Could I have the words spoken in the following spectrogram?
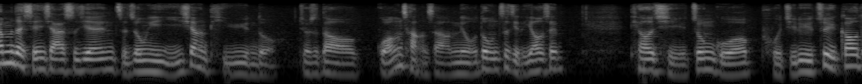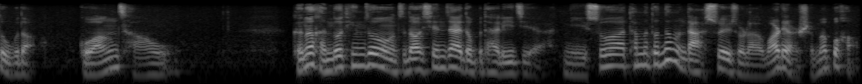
他们的闲暇时间只忠于一项体育运动，就是到广场上扭动自己的腰身，跳起中国普及率最高的舞蹈——广场舞。可能很多听众直到现在都不太理解，你说他们都那么大岁数了，玩点什么不好，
